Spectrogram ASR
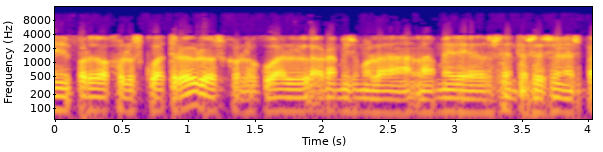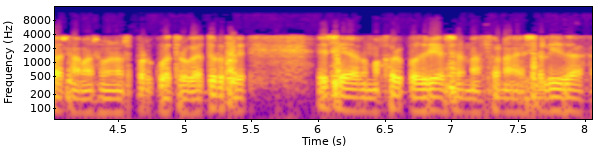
eh, por debajo de los 4 euros, con lo cual ahora mismo la, la media de 200 sesiones pasa más o menos por 4,14. Ese a lo mejor podría ser una zona de salida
